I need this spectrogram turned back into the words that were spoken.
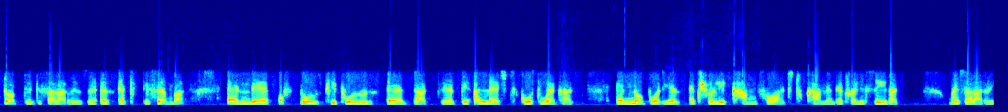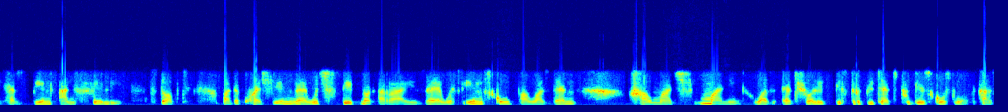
stopped the salaries as at December. And uh, of those people uh, that uh, the alleged ghost workers, and nobody has actually come forward to come and actually say that my salary has been unfairly stopped. But the question which did not arise within SCOPA was then how much money was actually distributed to these ghost workers?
